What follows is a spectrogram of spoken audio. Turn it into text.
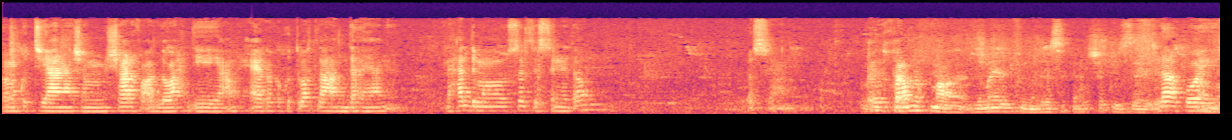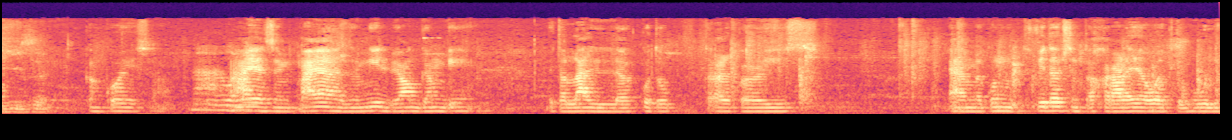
فما كنتش يعني عشان مش عارف أقعد لوحدي اعمل حاجة فكنت بطلع عندها يعني لحد ما وصلت السن ده. بس يعني. تعاملك مع زمايلك في المدرسة كان شكله إزاي؟ لا كويس. إزاي؟ كان كويس. معايا زم... معايا زميل بيقعد جنبي بيطلع لي الكتب بيطلع لي الكراريس يعني لما يكون في درس متأخر عليا هو يكتبهولي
